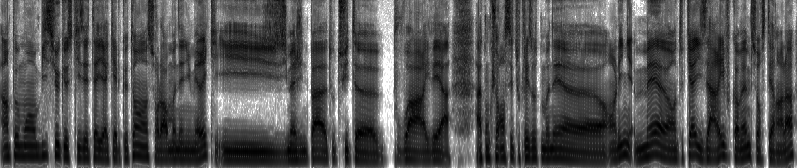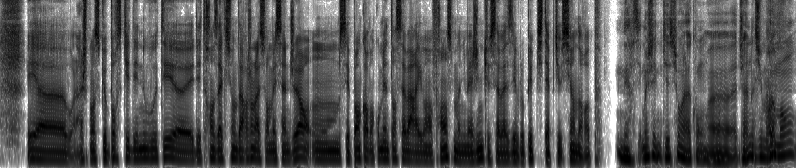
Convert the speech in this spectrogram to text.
un peu moins ambitieux que ce qu'ils étaient il y a quelques temps hein, sur leur monnaie numérique. Ils n'imaginent pas tout de suite euh, pouvoir arriver à, concurrencer toutes les autres monnaies euh, en ligne, mais euh, en tout cas, ils arrivent quand même sur ce terrain-là. Et euh, voilà, je pense que pour ce qui est des nouveautés euh, et des transactions d'argent sur Messenger, on ne sait pas encore dans combien de temps ça va arriver en France, mais on imagine que ça va se développer petit à petit aussi en Europe. Merci. Moi, j'ai une question à la con, euh, Jan. Comment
